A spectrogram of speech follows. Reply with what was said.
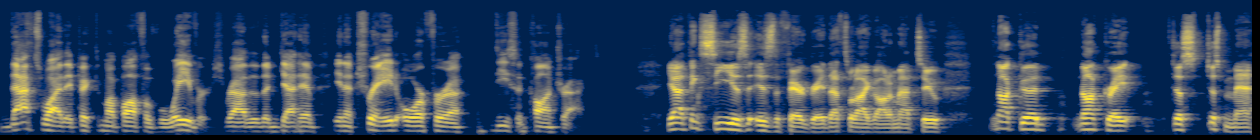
that's why they picked him up off of waivers rather than get him in a trade or for a decent contract. Yeah, I think C is is the fair grade. That's what I got him at too. Not good, not great just just meh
